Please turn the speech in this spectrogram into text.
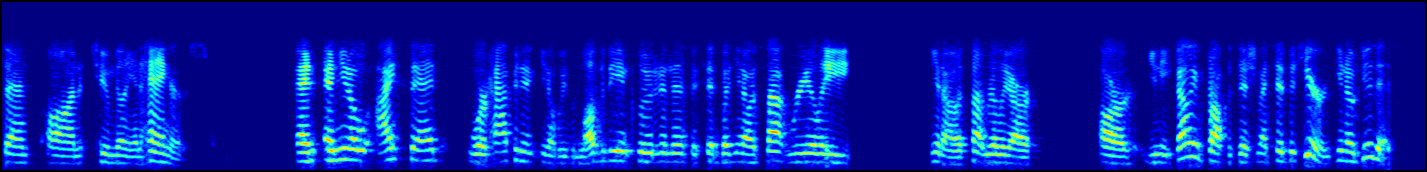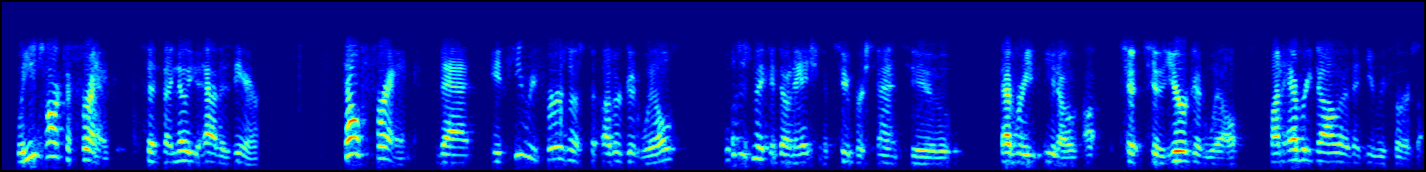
cents on two million hangers. And and you know, I said we're happy to, you know, we would love to be included in this. I said, but you know, it's not really, you know, it's not really our our unique value proposition. I said, but here, you know, do this. When you talk to Frank, since I know you have his ear, tell Frank that if he refers us to other goodwills, we'll just make a donation of two percent to every, you know, uh, to to your goodwill on every dollar that he refers us.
